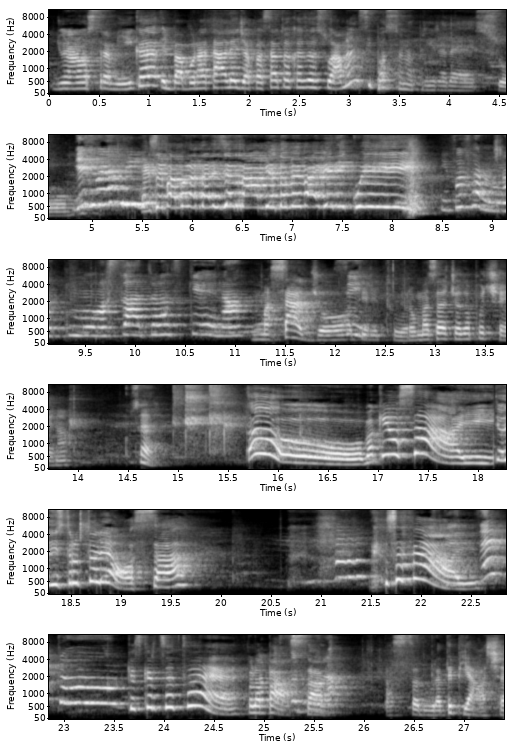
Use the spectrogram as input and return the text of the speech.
di una nostra amica. Il Babbo Natale è già passato a casa sua, ma non si possono aprire adesso. Vieni aprire. E se Babbo Natale si arrabbia, dove vai? Vieni qui! Mi puoi fare un attimo un massaggio alla schiena? Un massaggio? Sì. Addirittura, un massaggio dopo cena. Cos'è? Oh, ma che ossa hai? Ti ho distrutto le ossa? Cosa fai? Ecco! Che scherzetto è? Con la, La pasta pasta. dura. Pasta dura, ti piace?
